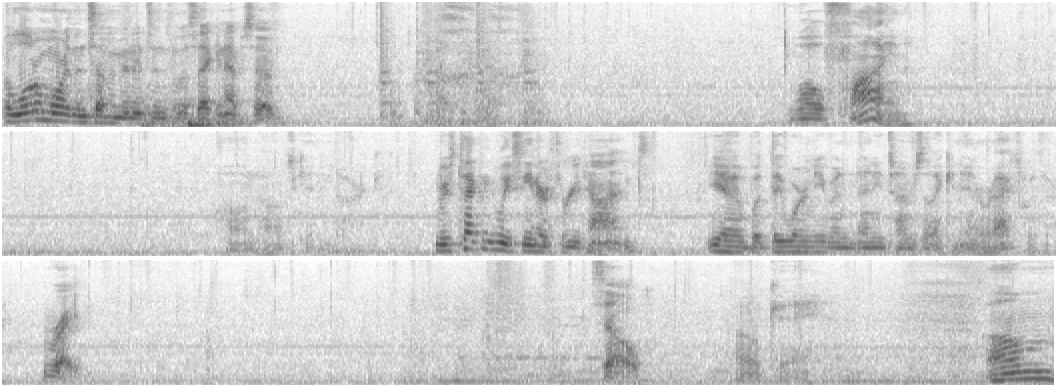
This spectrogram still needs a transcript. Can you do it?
a little more than seven minutes into the second episode. Well, fine. Oh, now it's getting dark. We've technically seen her three times. Yeah, but they weren't even any times that I can interact with her. Right. So, Okay. Um.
